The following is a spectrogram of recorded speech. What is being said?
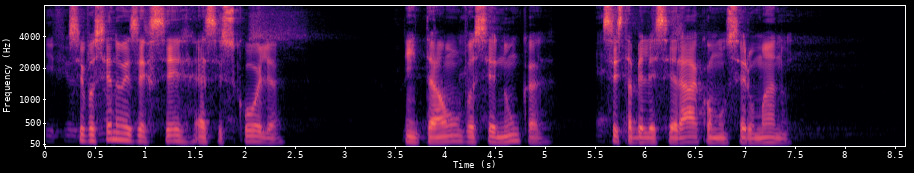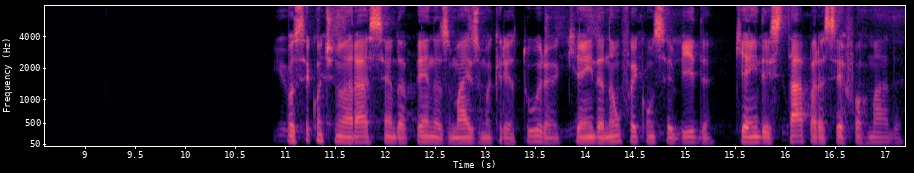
Se você não exercer essa escolha, então você nunca se estabelecerá como um ser humano. Você continuará sendo apenas mais uma criatura que ainda não foi concebida, que ainda está para ser formada.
